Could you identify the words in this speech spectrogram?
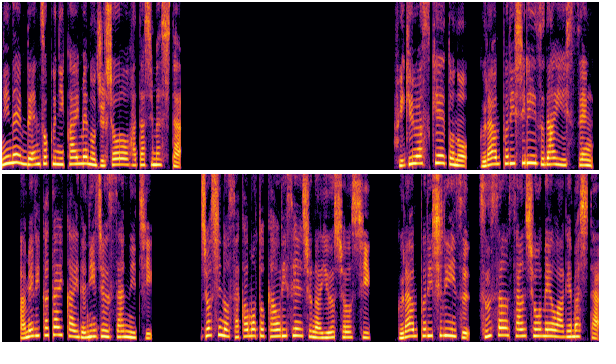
2年連続2回目の受賞を果たしました。フィギュアスケートのグランプリシリーズ第1戦、アメリカ大会で23日、女子の坂本香織選手が優勝し、グランプリシリーズ通算3勝目を挙げました。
